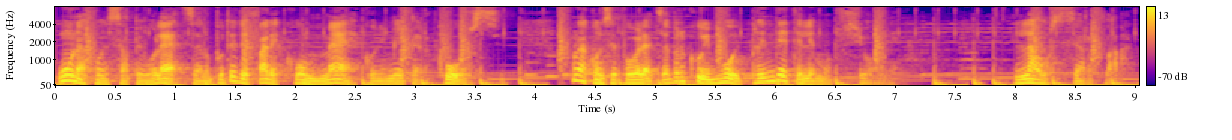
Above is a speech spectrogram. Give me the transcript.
una consapevolezza, lo potete fare con me, con i miei percorsi, una consapevolezza per cui voi prendete l'emozione, la osservate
